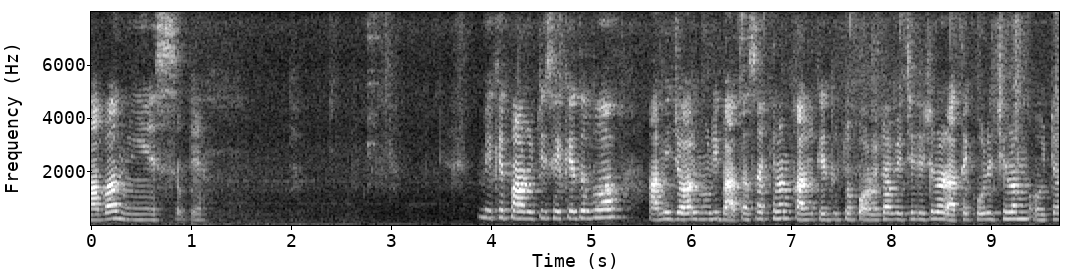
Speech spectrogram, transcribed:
বাবা নিয়ে এসছে ওকে। মেয়েকে পাউরুটি সেঁকে দেবো। আমি জল, মুড়ি, বাতাসা খেলাম। কালকে দুটো পরোটা বেঁচে গেছিল, রাতে করেছিলাম, ওইটা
